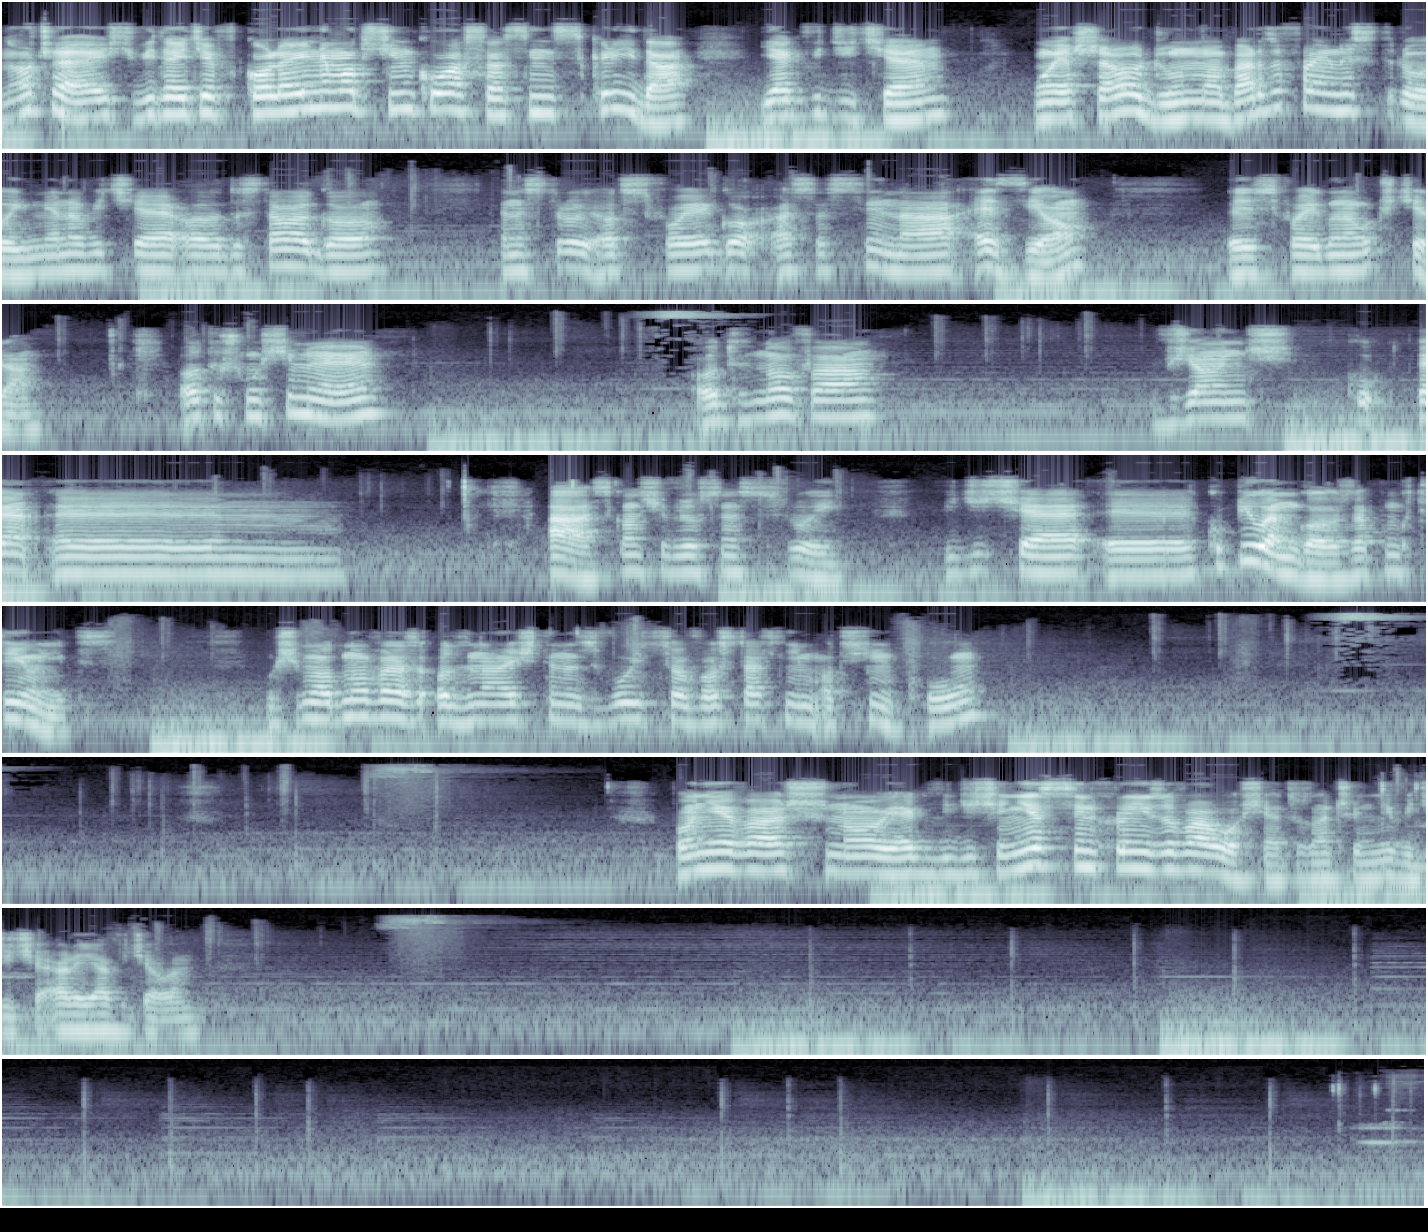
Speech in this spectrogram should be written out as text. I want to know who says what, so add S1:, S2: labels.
S1: No cześć, witajcie w kolejnym odcinku Assassin's Creed'a. Jak widzicie, moja Shao Jun ma bardzo fajny strój, mianowicie o, dostała go ten strój od swojego asasyna Ezio, y, swojego nauczyciela. Otóż musimy od nowa wziąć ten, ym, a, skąd się wziął ten strój? Widzicie, y, kupiłem go za punkty Unix. Musimy od nowa z- odnaleźć ten zwój, co w ostatnim odcinku. Ponieważ, no, jak widzicie, nie zsynchronizowało się, to znaczy nie widzicie, ale ja widziałem.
